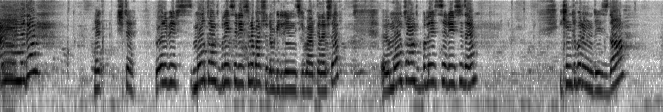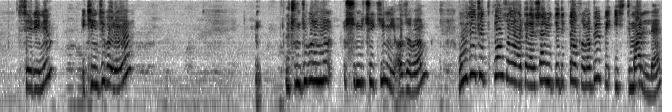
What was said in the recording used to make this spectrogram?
Ee, neden? Ne, işte böyle bir Montant Blaze serisine başladım bildiğiniz gibi arkadaşlar. Ee, Montant Blaze serisi de ikinci bölümündeyiz daha. Serinin ikinci bölümü. Üçüncü bölümünü şimdi çekeyim mi acaba? Bu videoyu çektikten sonra arkadaşlar yükledikten sonra büyük bir ihtimalle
